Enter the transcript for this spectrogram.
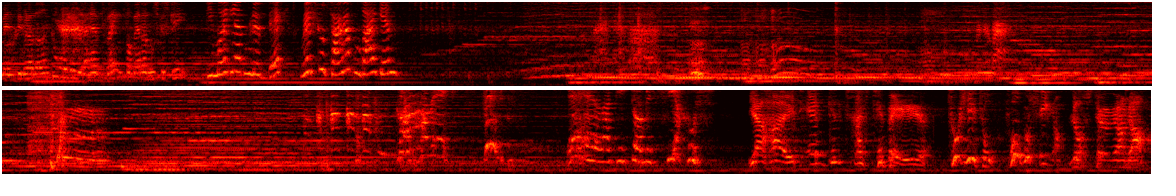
men det ville have været en god idé at have en plan for, hvad der nu skal ske. Vi må ikke lade dem løbe væk. Rixel fanger dem bare igen. Træk tilbage. Tokito, fokuser, lås døren op.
